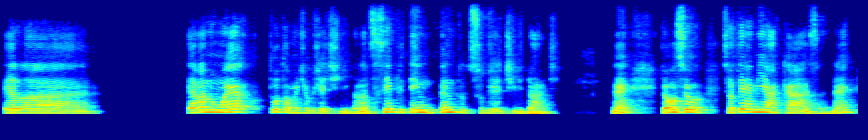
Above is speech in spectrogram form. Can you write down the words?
ela ela não é totalmente objetiva, ela sempre tem um tanto de subjetividade. Né? Então, se eu, se eu tenho a minha casa, né?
